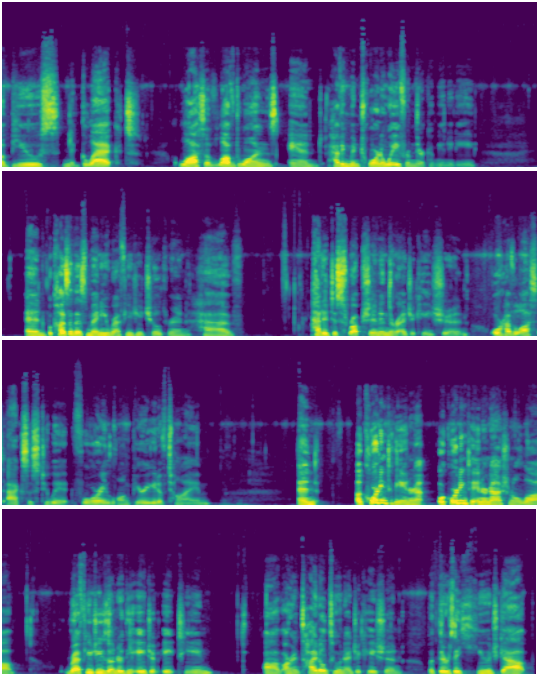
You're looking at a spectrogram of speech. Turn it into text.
abuse, neglect, loss of loved ones, and having been torn away from their community. And because of this, many refugee children have had a disruption in their education or have lost access to it for a long period of time. And according to the internet, according to international law, refugees under the age of 18 um, are entitled to an education, but there's a huge gap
